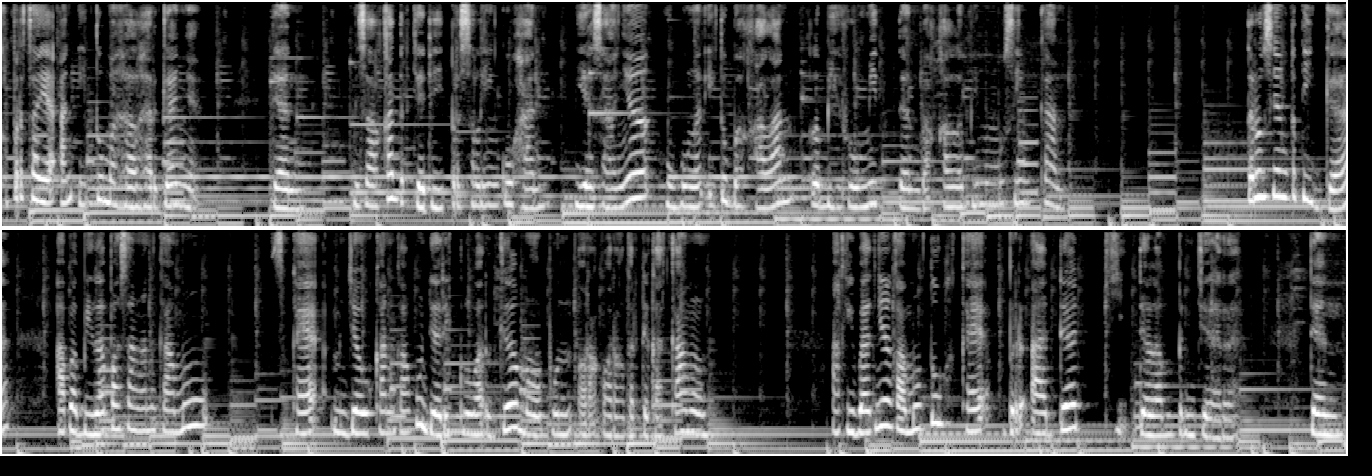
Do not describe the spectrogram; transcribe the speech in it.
kepercayaan itu mahal harganya. Dan misalkan terjadi perselingkuhan, biasanya hubungan itu bakalan lebih rumit dan bakal lebih memusingkan. Terus yang ketiga, apabila pasangan kamu kayak menjauhkan kamu dari keluarga maupun orang-orang terdekat kamu. Akibatnya kamu tuh kayak berada di dalam penjara dan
